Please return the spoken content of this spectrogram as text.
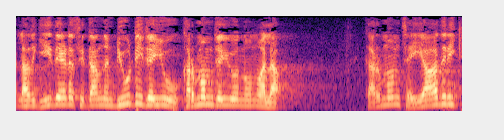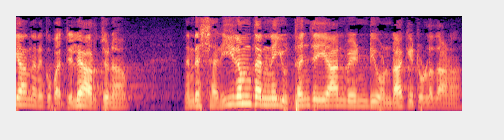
അല്ലാതെ ഗീതയുടെ സിദ്ധാന്തം ഡ്യൂട്ടി ചെയ്യൂ കർമ്മം ചെയ്യൂ എന്നൊന്നുമല്ല. കർമ്മം ചെയ്യാതിരിക്കാൻ നിനക്ക് പറ്റില്ല അർജുന? നിന്റെ ശരീരം തന്നെ യുദ്ധം ചെയ്യാൻ വേണ്ടി ഉണ്ടാക്കിയിട്ടുള്ളതാണ്.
